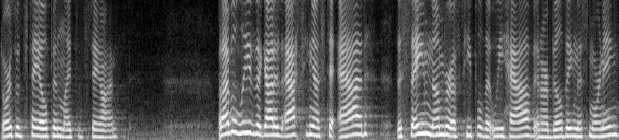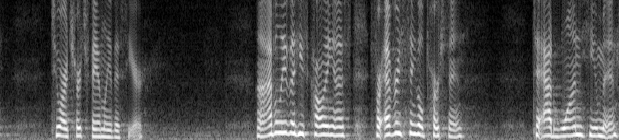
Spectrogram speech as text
Doors would stay open, lights would stay on. But I believe that God is asking us to add the same number of people that we have in our building this morning to our church family this year. Uh, I believe that He's calling us for every single person to add one human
